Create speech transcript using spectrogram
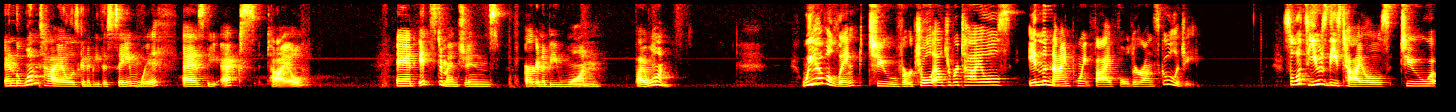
And the 1 tile is going to be the same width as the x tile, and its dimensions are going to be 1 by 1. We have a link to virtual algebra tiles in the 9.5 folder on Schoology. So let's use these tiles to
